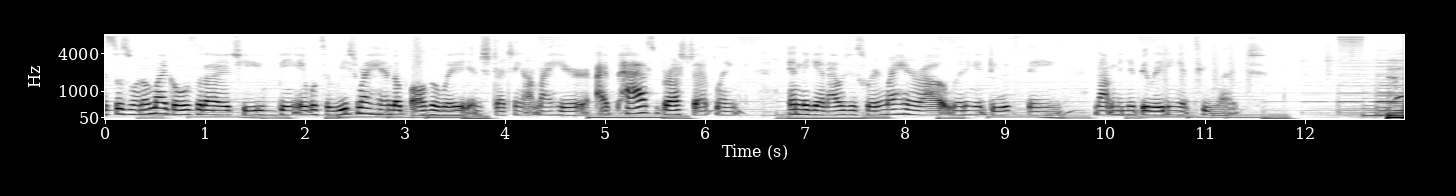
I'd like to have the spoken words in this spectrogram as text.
This was one of my goals that I achieved, being able to reach my hand up all the way and stretching out my hair. I passed bra strap length, and again, I was just wearing my hair out, letting it do its thing, not manipulating it too much.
